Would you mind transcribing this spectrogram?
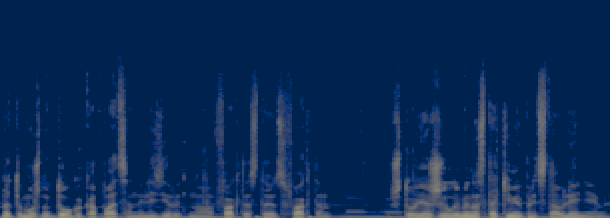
Ну, это можно долго копаться, анализировать, но факт остается фактом, что я жил именно с такими представлениями.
